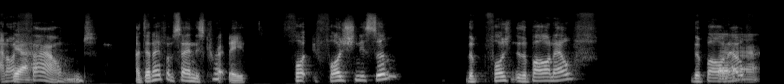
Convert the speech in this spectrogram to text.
And I Yeah. found, I don't know if I'm saying this correctly, Fo- Fojnisen, the the barn elf. The barn Uh, elf.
